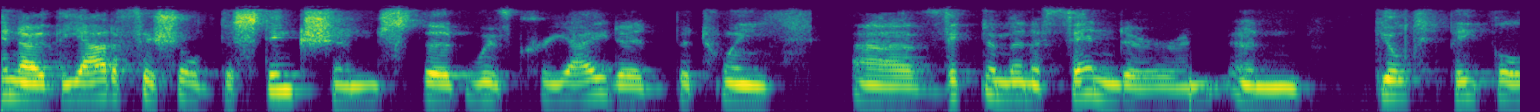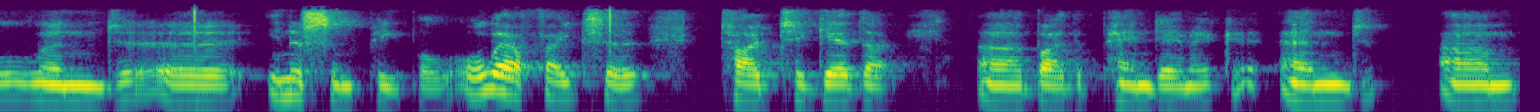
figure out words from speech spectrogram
you know the artificial distinctions that we've created between uh, victim and offender and, and guilty people and innocent people. All our fates are tied together uh, by the pandemic, and um,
